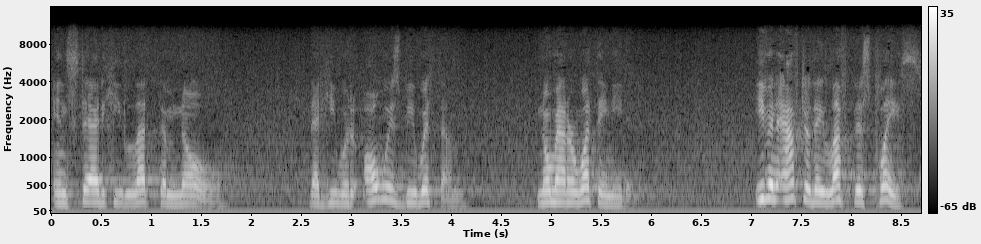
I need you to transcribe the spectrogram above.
Instead, He let them know that He would always be with them, no matter what they needed. Even after they left this place,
